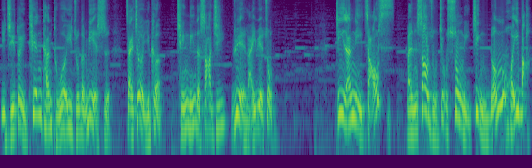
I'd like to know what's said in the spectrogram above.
以及对天坛土恶一族的蔑视。在这一刻，秦陵的杀机越来越重。既然你找死，本少主就送你进轮回吧。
